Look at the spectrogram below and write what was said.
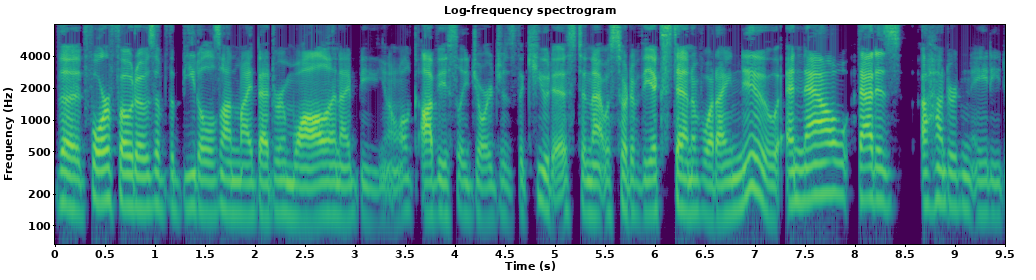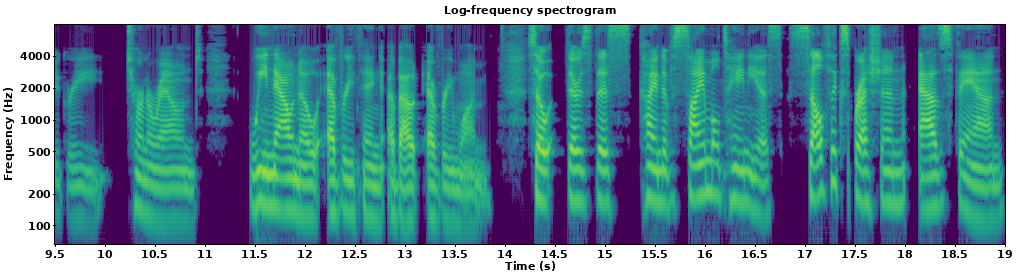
the four photos of the Beatles on my bedroom wall, and I'd be, you know, obviously George is the cutest. And that was sort of the extent of what I knew. And now that is a 180 degree turnaround we now know everything about everyone. So there's this kind of simultaneous self expression as fan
